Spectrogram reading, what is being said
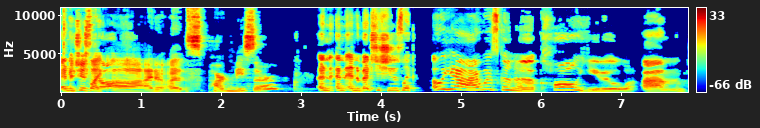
And she's like, uh. I don't, uh, pardon me, sir? and, and and eventually she's just like, "Oh yeah, I was gonna call you. Um,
